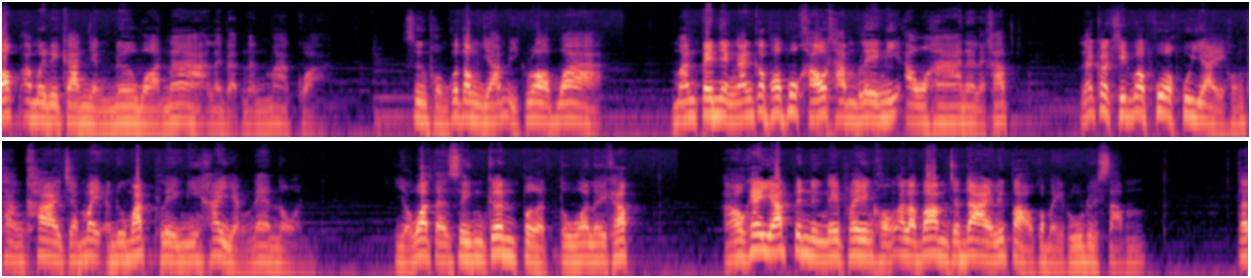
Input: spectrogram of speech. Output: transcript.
ร็อกอเมริกันอย่างเนวาน่าอะไรแบบนั้นมากกว่า ซึ่งผมก็ต้องย้ำอีกรอบว่า มันเป็นอย่างนั้นก็เพราะพวกเขาทำเพลงนี้เอาฮานั่นแหละครับ แล้วก็คิดว่าพวกผู้ใหญ่ของทางค่ายจะไม่อนุมัติเพลงนี้ให้อย่างแน่นอน อย่าว่าแต่ซิงเกิลเปิดตัวเลยครับ เอาแค่ยัดเป็นหนึ่งในเพลงของอัลบั้มจะได้หรือเปล่าก็ไม่รู้ด้วยซ้ำ แต่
